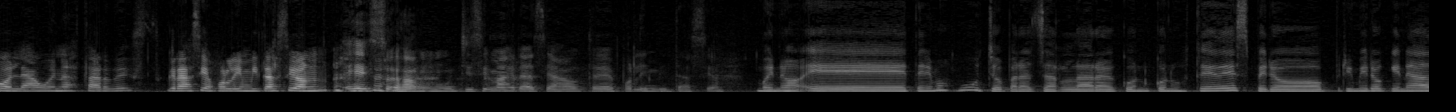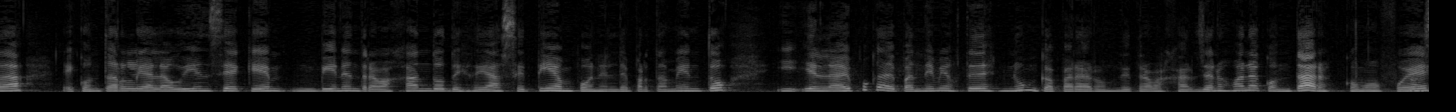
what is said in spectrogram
Hola, buenas tardes. Gracias por la invitación. Eso, muchísimas gracias a ustedes por la invitación. Bueno, eh, tenemos mucho para charlar con, con ustedes, pero primero que nada, eh, contarle a la audiencia que vienen trabajando desde hace tiempo en el departamento y, en la época de pandemia ustedes nunca pararon de trabajar. Ya nos van a contar cómo fue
